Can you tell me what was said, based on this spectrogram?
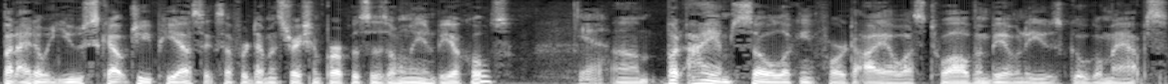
but I don't use Scout GPS except for demonstration purposes only in vehicles. Yeah. Um, but I am so looking forward to iOS 12 and be able to use Google Maps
